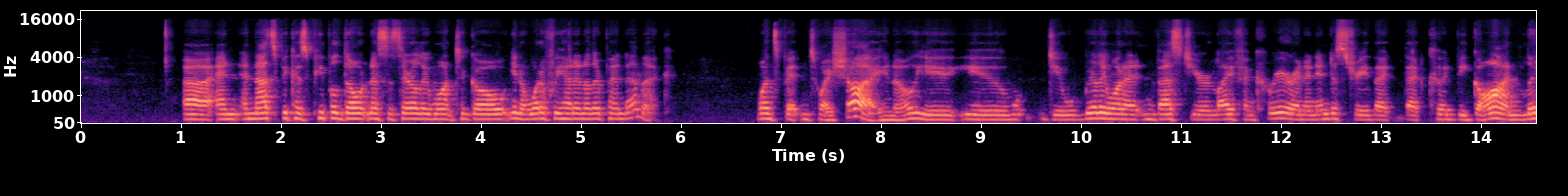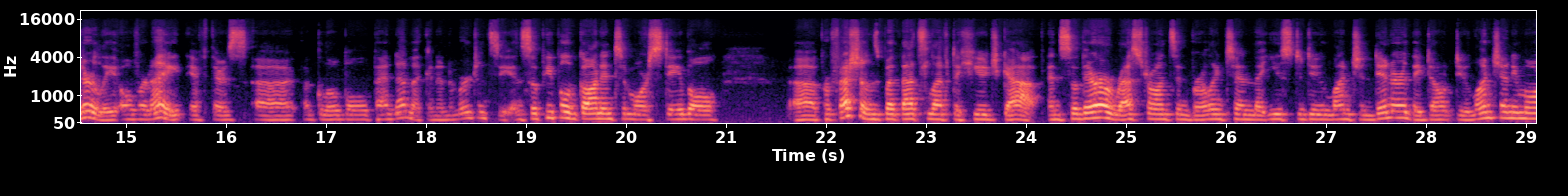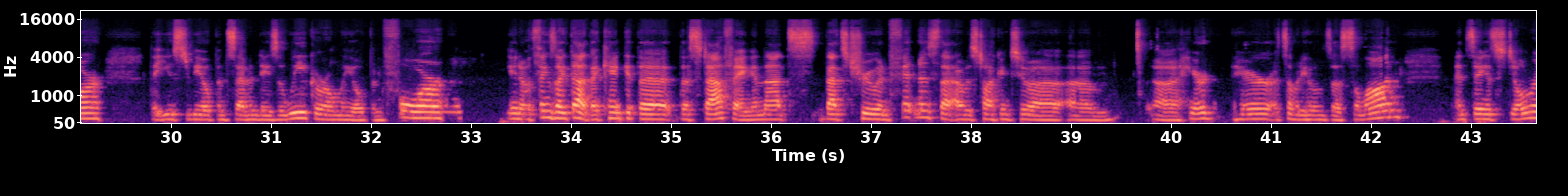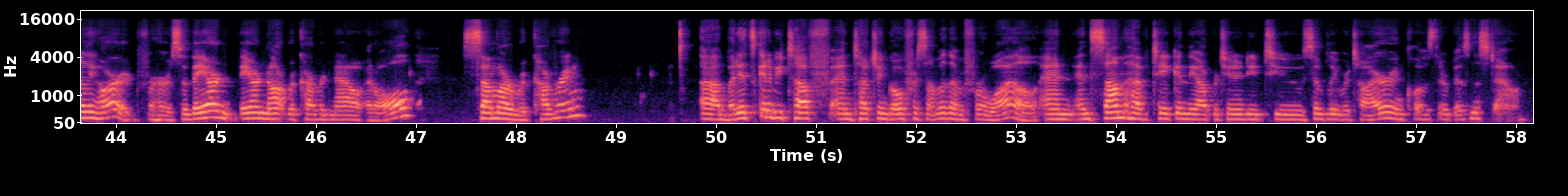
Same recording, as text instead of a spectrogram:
Uh, and and that's because people don't necessarily want to go. You know, what if we had another pandemic? Once bitten twice shy you know you you do you really want to invest your life and career in an industry that that could be gone literally overnight if there's a, a global pandemic and an emergency? And so people have gone into more stable uh, professions but that's left a huge gap. And so there are restaurants in burlington that used to do lunch and dinner. They don't do lunch anymore. That used to be open seven days a week or only open four you know things like that they can't get the the staffing. And that's that's true in fitness that i was talking to a, um, a hair hair somebody who owns a salon and saying it's still really hard for her. So they are they are not recovered now at all. Some are recovering uh, but it's going to be tough and touch and go for some of them for a while. And and some have taken the opportunity to simply retire and close their business down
